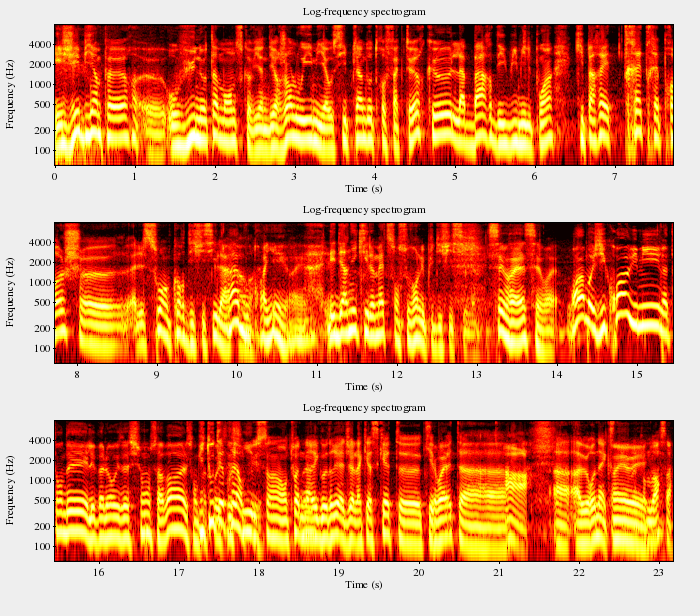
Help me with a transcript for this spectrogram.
Et j'ai bien peur, euh, au vu notamment de ce que vient de dire Jean-Louis, mais il y a aussi plein d'autres facteurs, que la barre des 8000 points, qui paraît très très proche, euh, elle soit encore difficile à ah, atteindre. vous croyez ouais. Les derniers kilomètres sont souvent les plus difficiles. C'est vrai, c'est vrai. moi, j'y crois, 8000. Attendez, les valorisation, ça va, elles sont Puis tout est prêt en plus. Hein. Antoine ouais. Larigauderie a déjà la casquette euh, qui est, prête à, ah. à, Euronext. Ouais, ouais. voir ça.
